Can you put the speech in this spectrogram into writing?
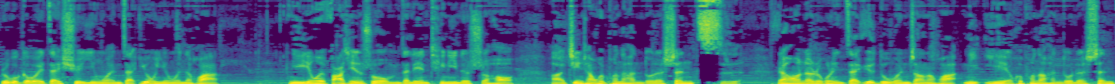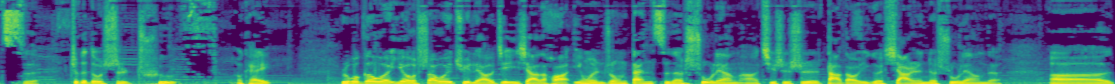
如果各位在学英文，在用英文的话，你一定会发现，说我们在练听力的时候啊，经常会碰到很多的生词。然后呢，如果你在阅读文章的话，你也会碰到很多的生词。这个都是 truth，OK？如果各位又稍微去了解一下的话，英文中单词的数量啊，其实是大到一个吓人的数量的。呃，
